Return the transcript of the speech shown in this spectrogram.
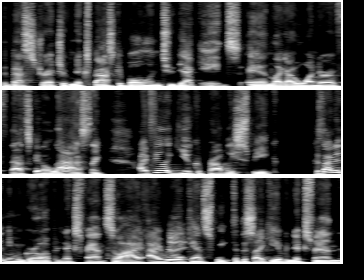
the best stretch of Knicks basketball in two decades. And like, I wonder if that's going to last. Like, I feel like you could probably speak because I didn't even grow up a Knicks fan. So I, I really I, can't speak to the psyche of a Knicks fan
